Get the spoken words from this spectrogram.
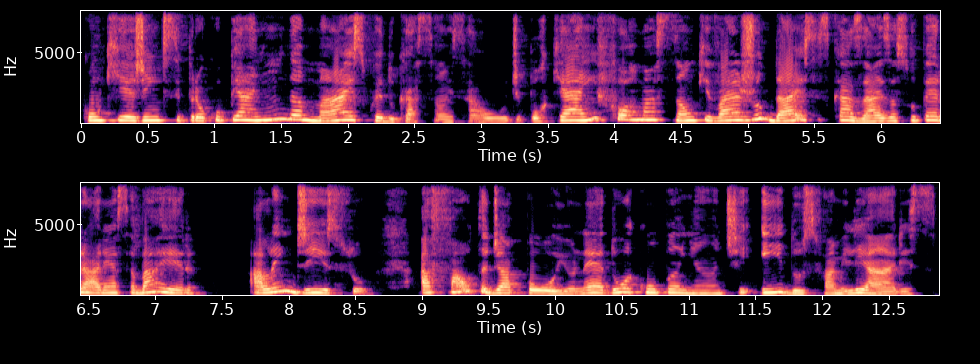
com que a gente se preocupe ainda mais com educação e saúde, porque é a informação que vai ajudar esses casais a superarem essa barreira. Além disso, a falta de apoio, né, do acompanhante e dos familiares.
